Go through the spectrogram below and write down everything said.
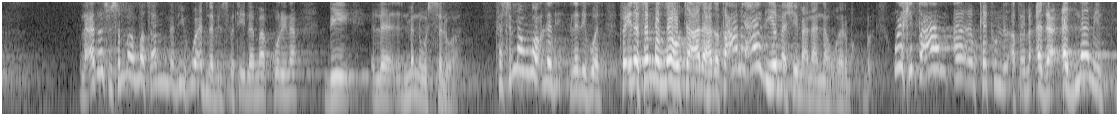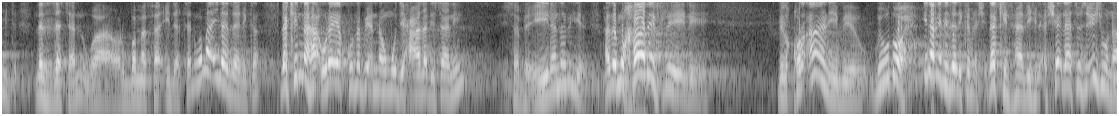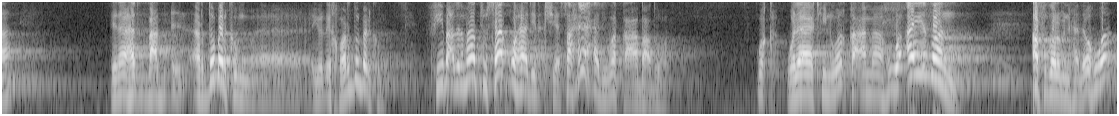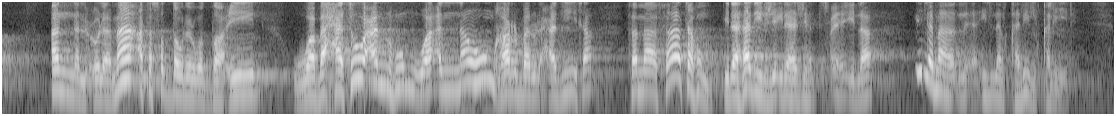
العدس سماه الله تعالى الذي هو أدنى بالنسبة إلى ما قرن بالمن والسلوى. فسماه الله الذي الذي هو فإذا سمى الله تعالى هذا طعاما عاديا ماشي معنى أنه غير ولكن طعام آه، ككل الأطعمة أدنى من لذة وربما فائدة وما إلى ذلك. لكن هؤلاء يقولون بأنه مدح على لسان سبعين نبيا. هذا مخالف للقرآن بوضوح إلى غير ذلك من الأشياء. لكن هذه الأشياء لا تزعجنا. لأن بعد أردوا بالكم آه، أيها الإخوة أردوا بالكم. في بعض المرات تساق هذه الأشياء. صحيح هذه وقع بعضها. وقع. ولكن وقع ما هو أيضا أفضل من هذا وهو أن العلماء تصدوا للوضاعين وبحثوا عنهم وأنهم غربلوا الحديث. فما فاتهم إلى هذه إلى هذه التصحيح إلا إلا ما إلا القليل القليل.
